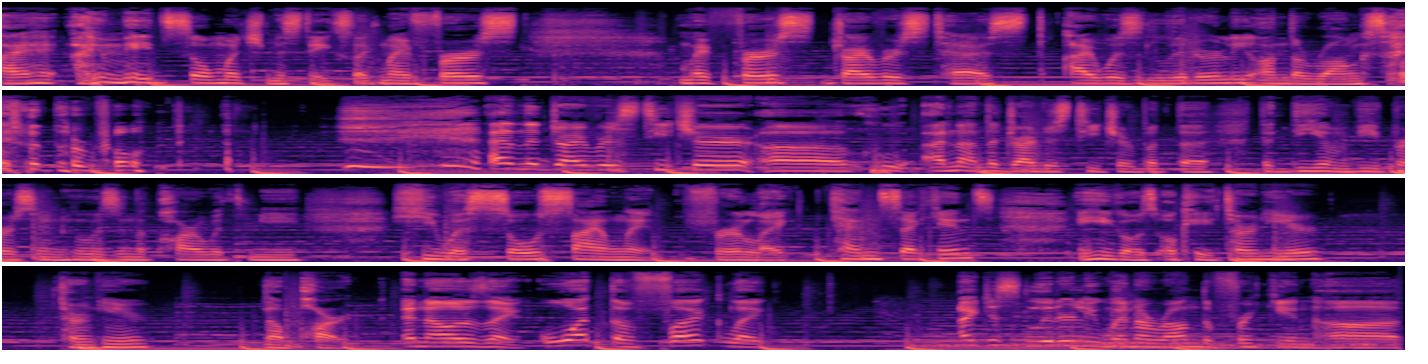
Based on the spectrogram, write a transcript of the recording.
I I made so much mistakes. Like my first my first driver's test, I was literally on the wrong side of the road. and the driver's teacher, uh, who uh, not the driver's teacher, but the the DMV person who was in the car with me, he was so silent for like ten seconds, and he goes, "Okay, turn here, turn here, now park." And I was like, "What the fuck?" Like, I just literally went around the freaking uh,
